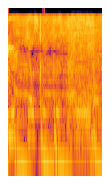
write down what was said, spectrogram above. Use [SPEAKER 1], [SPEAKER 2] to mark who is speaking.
[SPEAKER 1] make your, I make your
